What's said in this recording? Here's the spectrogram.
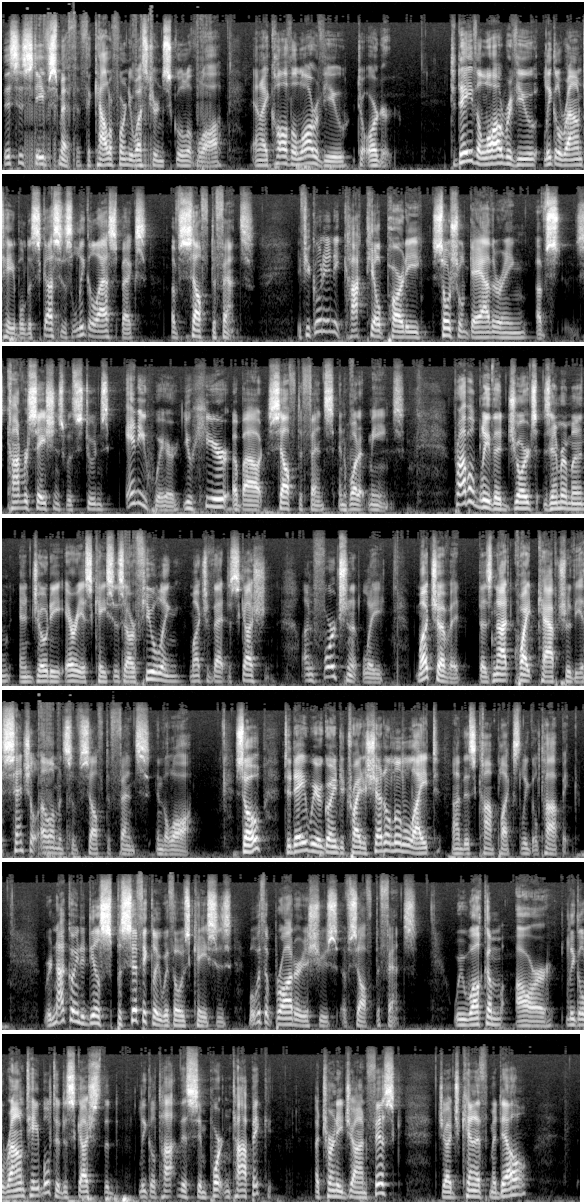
This is Steve Smith at the California Western School of Law, and I call the Law Review to order. Today, the Law Review Legal Roundtable discusses legal aspects of self defense. If you go to any cocktail party, social gathering, of conversations with students anywhere, you hear about self defense and what it means. Probably the George Zimmerman and Jodi Arias cases are fueling much of that discussion. Unfortunately, much of it does not quite capture the essential elements of self defense in the law. So, today we are going to try to shed a little light on this complex legal topic. We're not going to deal specifically with those cases, but with the broader issues of self defense. We welcome our legal roundtable to discuss the legal to- this important topic Attorney John Fisk, Judge Kenneth Medell,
